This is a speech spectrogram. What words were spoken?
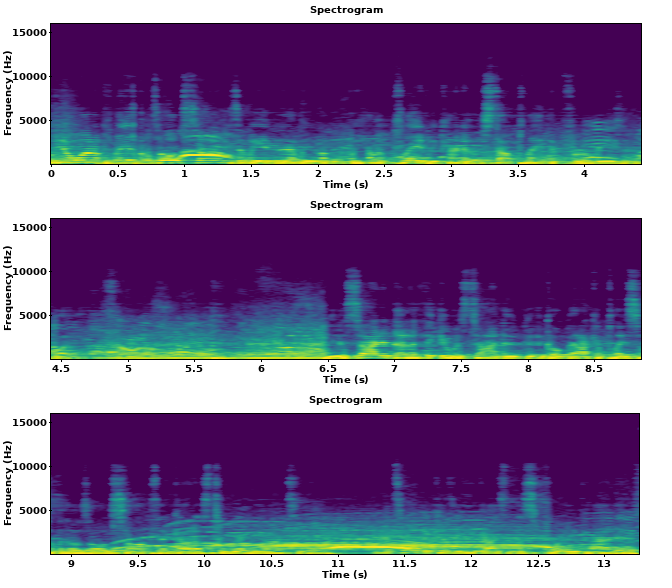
we don't want to play those old songs that we that we, we haven't played. We kind of stopped playing them for a reason, but we decided that I think it was time to go back and play some of those old songs that got us to where we are today it's all because of you guys and the support you've had. And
